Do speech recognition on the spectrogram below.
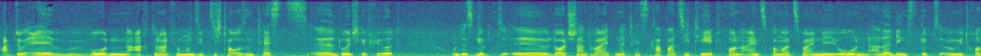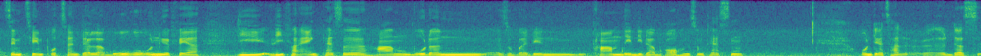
aktuell wurden 875.000 Tests äh, durchgeführt. Und es gibt äh, deutschlandweit eine Testkapazität von 1,2 Millionen. Allerdings gibt es irgendwie trotzdem 10 Prozent der Labore ungefähr, die Lieferengpässe haben, wo dann, also bei den Kram, den die da brauchen zum Testen. Und jetzt hat äh, das, äh,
